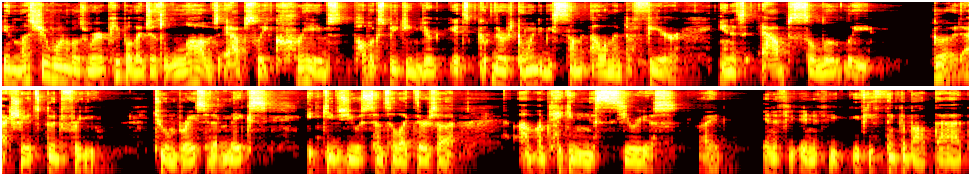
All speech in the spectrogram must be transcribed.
unless you're one of those rare people that just loves, absolutely craves public speaking, there's going to be some element of fear, and it's absolutely good. Actually, it's good for you to embrace it. It makes it gives you a sense of like there's a um, I'm taking this serious, right? And if you and if you if you think about that,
